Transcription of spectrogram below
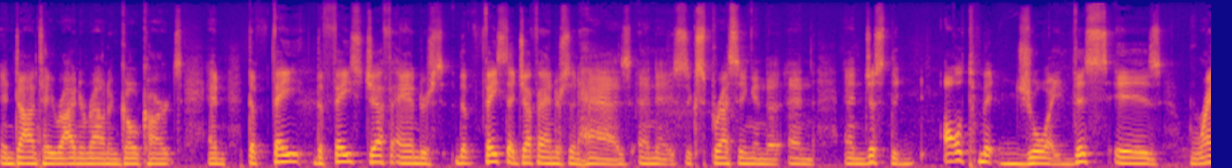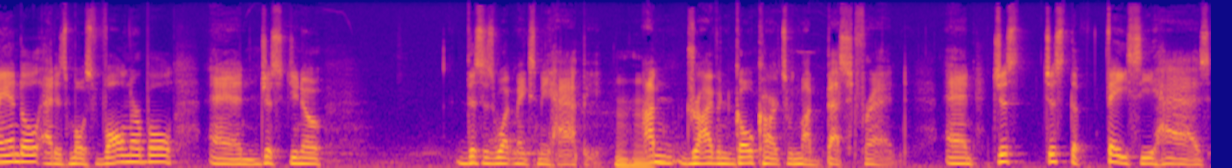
and Dante riding around in go karts, and the face the face Jeff Anderson the face that Jeff Anderson has and is expressing in the and and just the ultimate joy. This is Randall at his most vulnerable and just you know this is what makes me happy. I'm driving go karts with my best friend, and just just the face he has,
